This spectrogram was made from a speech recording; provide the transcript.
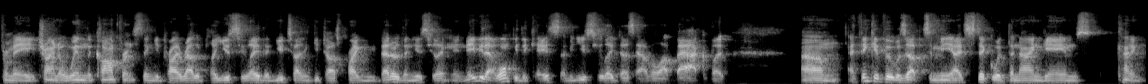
from a trying to win the conference thing. You'd probably rather play UCLA than Utah. I think Utah's probably going to be better than UCLA. I mean, maybe that won't be the case. I mean, UCLA does have a lot back, but um, I think if it was up to me, I'd stick with the nine games, kind of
